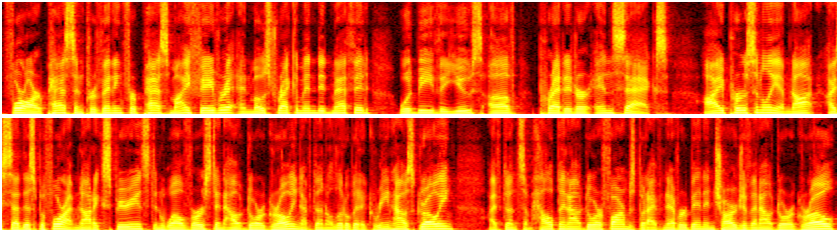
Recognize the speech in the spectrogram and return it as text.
for our pests and preventing for pests, my favorite and most recommended method would be the use of predator insects. I personally am not, I said this before, I'm not experienced and well versed in outdoor growing. I've done a little bit of greenhouse growing. I've done some help in outdoor farms, but I've never been in charge of an outdoor grow.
